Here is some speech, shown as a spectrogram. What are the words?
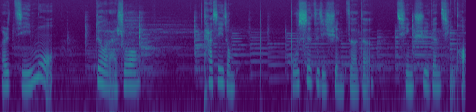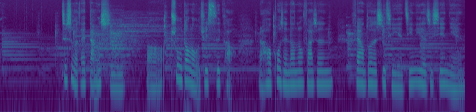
而寂寞对我来说，它是一种不是自己选择的。情绪跟情况，这是我在当时，呃，触动了我去思考，然后过程当中发生非常多的事情，也经历了这些年，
